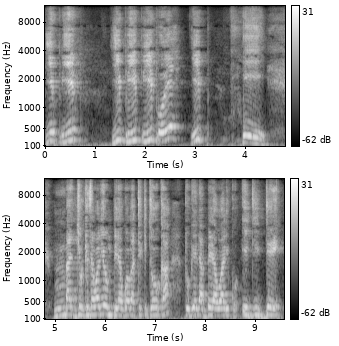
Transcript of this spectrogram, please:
Yip yip yip yip yip oye yip. Mbajjukiza wali omupiira gw'abatikitoka tugenda bera waliko edday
